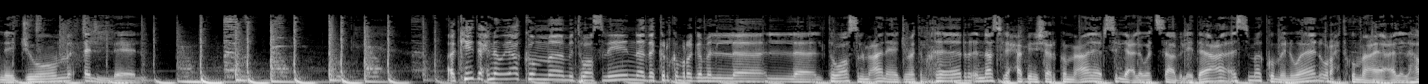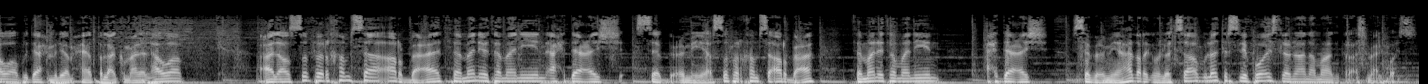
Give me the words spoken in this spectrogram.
نجوم الليل. أكيد إحنا وياكم متواصلين. أذكركم رقم ال- ال- التواصل معنا يا جماعة الخير. الناس اللي حابين يشاركون معنا يرسل لي على واتساب الإذاعة اسمك ومن وين وراح تكون معي على الهواء أبو داحم اليوم حيطلعكم على الهواء على صفر خمسة أربعة ثمانية وثمانين أحد سبعمية. صفر خمسة أربعة ثمانية وثمانين أحد سبعمية. هذا رقم الواتساب ولا ترسلي voice لأنه أنا ما أقدر أسمع ال voice.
